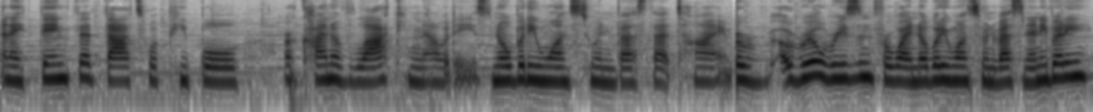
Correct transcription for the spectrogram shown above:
And I think that that's what people are kind of lacking nowadays. Nobody wants to invest that time. A, a real reason for why nobody wants to invest in anybody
